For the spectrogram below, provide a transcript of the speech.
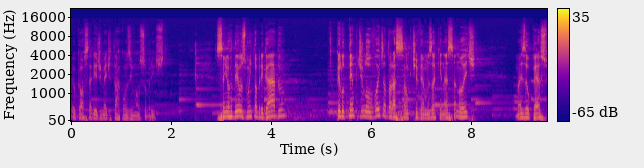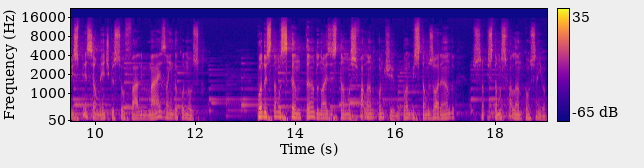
Eu gostaria de meditar com os irmãos sobre isso. Senhor Deus, muito obrigado pelo tempo de louvor e de adoração que tivemos aqui nessa noite mas eu peço especialmente que o Senhor fale mais ainda conosco. Quando estamos cantando, nós estamos falando contigo. Quando estamos orando, estamos falando com o Senhor.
